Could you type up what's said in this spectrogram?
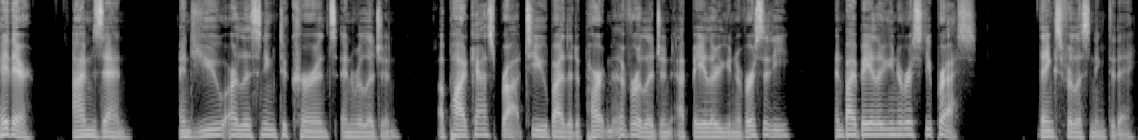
Hey there, I'm Zen, and you are listening to Currents in Religion, a podcast brought to you by the Department of Religion at Baylor University and by Baylor University Press. Thanks for listening today.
